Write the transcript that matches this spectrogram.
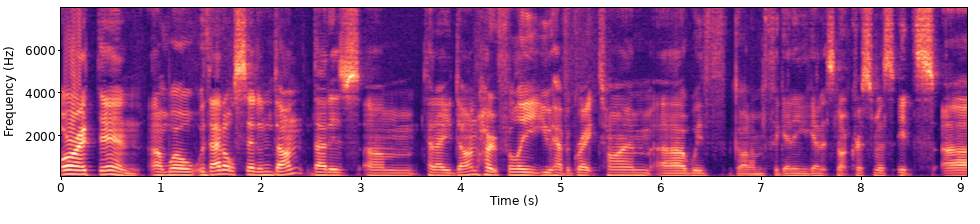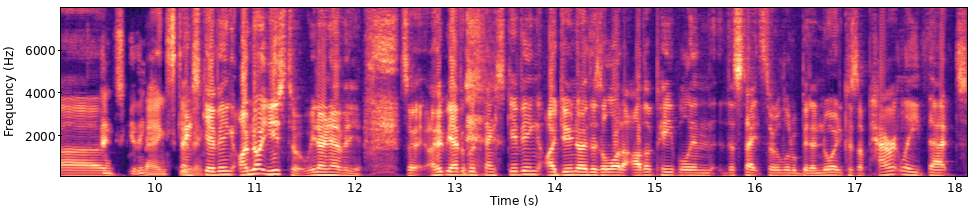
CCUs. All right then. Um, well, with that all said and done, that is um, today done. Hopefully, you have a great time uh, with. God, I'm forgetting again. It's not Christmas. It's uh, Thanksgiving. Thanksgiving. Thanksgiving. I'm not used to it. We don't have it here. So I hope you have a good Thanksgiving. I do know there's a lot of other people in the States that are a little bit annoyed because apparently that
